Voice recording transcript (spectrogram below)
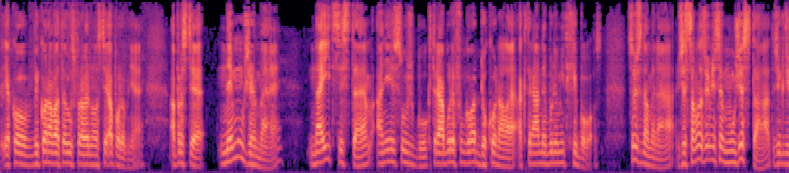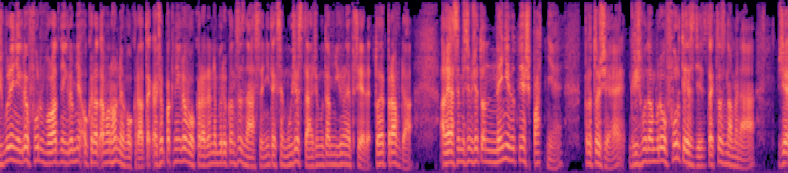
jako vykonavatelů spravedlnosti a podobně. A prostě nemůžeme najít systém ani službu, která bude fungovat dokonale a která nebude mít chybovost. Což znamená, že samozřejmě se může stát, že když bude někdo furt volat, někdo mě okrad a on ho nevokrad, tak až ho pak někdo okrade nebo dokonce znásilní, tak se může stát, že mu tam nikdo nepřijede. To je pravda. Ale já si myslím, že to není nutně špatně, protože když mu tam budou furt jezdit, tak to znamená, že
